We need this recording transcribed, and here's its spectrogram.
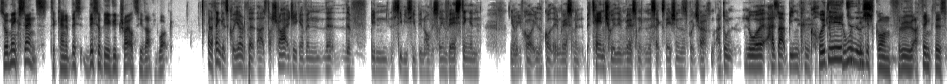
So it makes sense to kind of this. This will be a good trial to see if that could work. And I think it's clear that that's their strategy, given that they've been CVC have been obviously investing in. You know, you've got they've got the investment potentially the investment in the Six Nations, which I, I don't know has that been concluded. I don't think it's gone through. I think there's.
